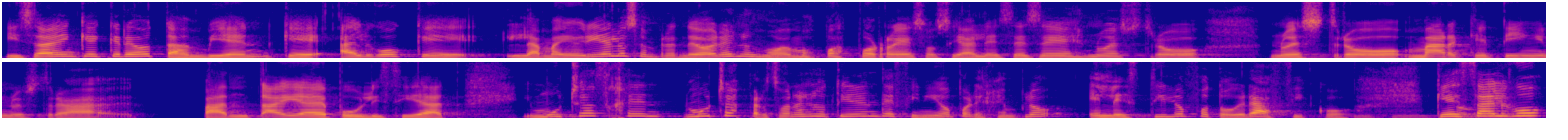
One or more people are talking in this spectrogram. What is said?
Y saben que creo también que algo que la mayoría de los emprendedores nos movemos pues por redes sociales. Ese es nuestro, nuestro marketing y nuestra pantalla de publicidad. Y muchas, muchas personas no tienen definido, por ejemplo, el estilo fotográfico, que es algo,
